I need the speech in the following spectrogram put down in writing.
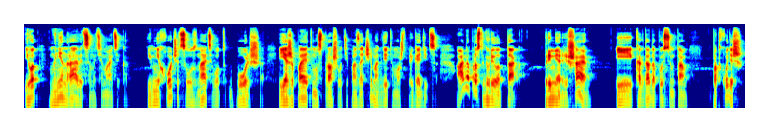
И вот мне нравится математика, и мне хочется узнать вот больше. И я же поэтому спрашивал, типа, а зачем, а где это может пригодиться? А она просто говорила, так, пример решаем, и когда, допустим, там подходишь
